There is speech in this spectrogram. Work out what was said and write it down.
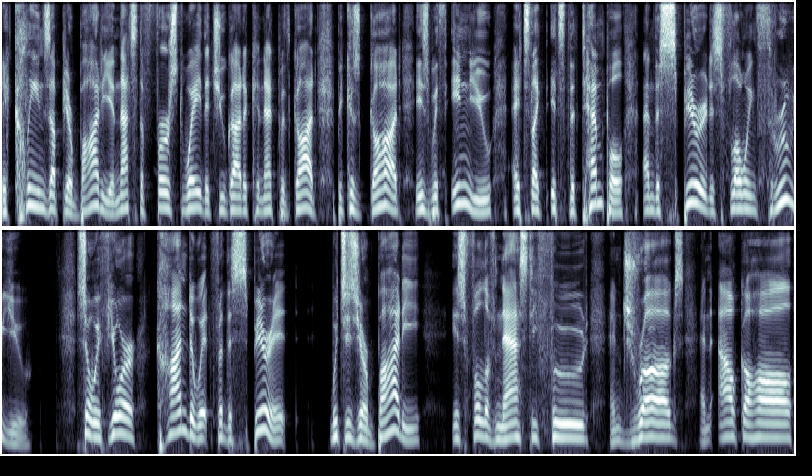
It cleans up your body. And that's the first way that you got to connect with God because God is within you. It's like it's the temple and the spirit is flowing through you. So if your conduit for the spirit, which is your body, is full of nasty food and drugs and alcohol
